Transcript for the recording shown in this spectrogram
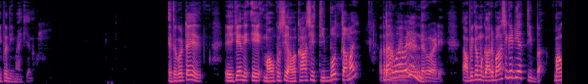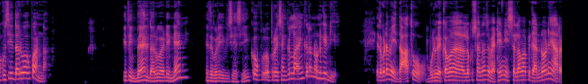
ඉපදීමයි කියනවා. එතකොට ඒ කියන්නේ ඒ මව් කුසේ අවකාශයේ තිබ්බොත් තමයි දරුවා වැඩෙන්නේ. දරුවා වැඩේ අපිකම ගර්භාෂ ගෙඩියක් තිබ්බා. මව් කුසේ දරුවා උපන්නා. ඉතින් බෑනේ දරුවා වැඩෙන්නේ නැන්නේ. එතකොට විශේෂයෙන් ඔපරේෂන් කරලා අයින් කරන්න ඕන ගෙඩිය. එතකොට මේ ධාතු මුළු එකම ලොකු සනස වැටෙන් ඉස්සලාම අපි ගන්නවනේ අර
